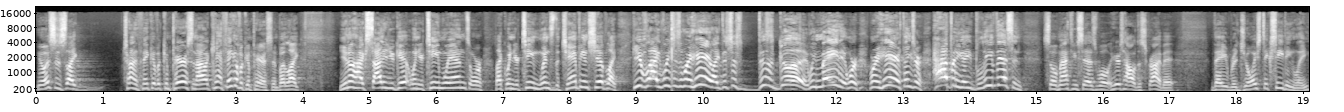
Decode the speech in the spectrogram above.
You know, this is like trying to think of a comparison. I can't think of a comparison, but like, you know how excited you get when your team wins, or like when your team wins the championship? Like, you like we just we're here. Like this is this is good. We made it. We're we're here. Things are happening. You believe this? And so Matthew says, well, here's how I'll describe it. They rejoiced exceedingly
